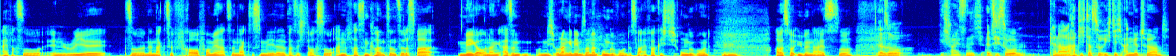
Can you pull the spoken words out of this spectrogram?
einfach so in real so eine nackte Frau vor mir hatte, ein nacktes Mädel, was ich auch so anfassen konnte und so. Das war mega unangenehm, also nicht unangenehm, sondern ungewohnt. Es war einfach richtig ungewohnt. Mhm. Aber es war übel nice, so. Also, ich weiß nicht, als ich so, keine Ahnung, hatte ich das so richtig angetörnt?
